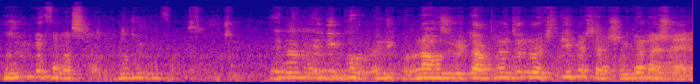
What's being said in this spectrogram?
হুজুরকে ফোকাস করো, হুজুরকে ফোকাস করো। এদিক ঘুরো, এদিক ঘুরো। না, হুজুর, এটা আপনার জন্য টিপে শেষ, ওইখানে আসেন।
